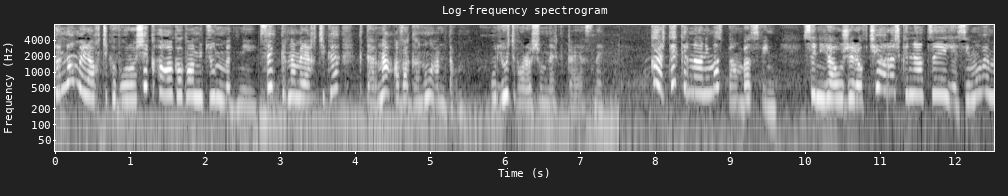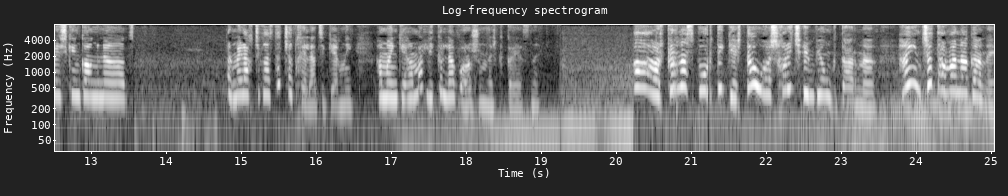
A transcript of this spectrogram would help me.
կրնա մեր աղջիկը որոշե քաղաքականություն մտնի։ Սենք կրնա մեր աղջիկը կդառնա ավագանու անդամ ու լուրջ որոշումներ կկայացնե։ Կար թե կրնան իմաստ բամբասվին։ Սեն իր ուժերով չի առաջ գնացե, ես իմով եմ մեջքին կանգնած։ մեր աղջիկը հաստատ շատ խելացի կեղնի, համայնքի համար լիքը լավ որոշումներ կկայացնե։ Ար, կրնա սպորտի կերտա ու աշխարհի չեմպիոն կդառնա։ Հա ինչ շատ հավանական է։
